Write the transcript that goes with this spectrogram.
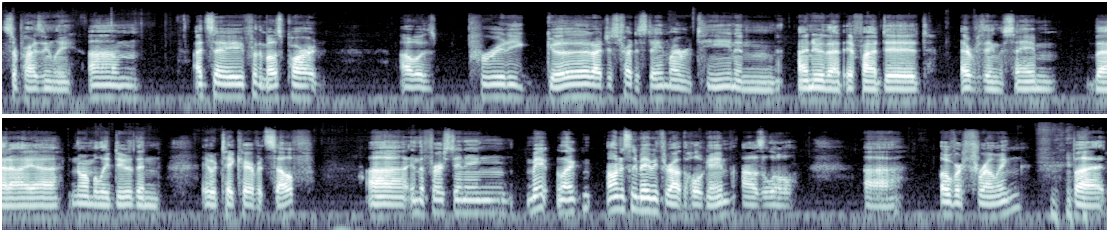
surprisingly. Um, I'd say for the most part, I was pretty good. I just tried to stay in my routine, and I knew that if I did everything the same that I uh, normally do, then it would take care of itself. Uh, in the first inning, may, like honestly, maybe throughout the whole game, I was a little uh, overthrowing, but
